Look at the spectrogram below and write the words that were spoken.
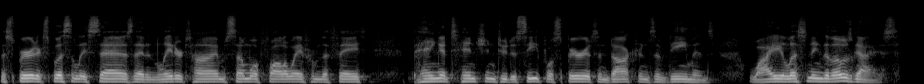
The Spirit explicitly says that in later times some will fall away from the faith, paying attention to deceitful spirits and doctrines of demons. Why are you listening to those guys?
